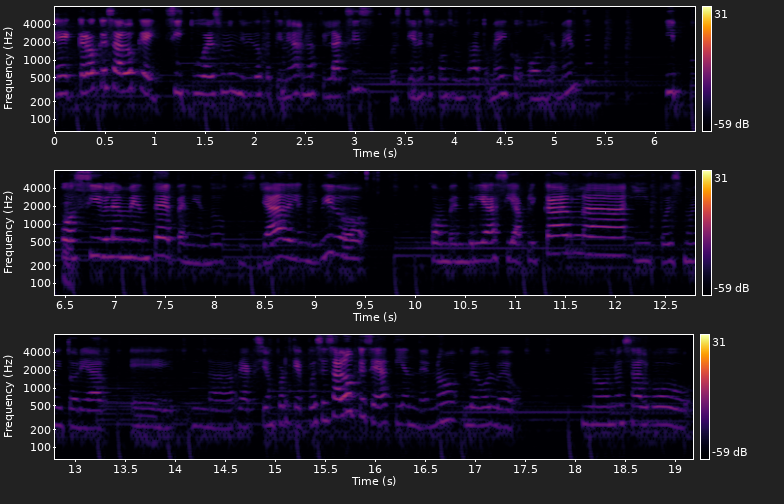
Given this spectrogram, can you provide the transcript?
eh, creo que es algo que si tú eres un individuo que tiene anafilaxis, pues tienes que consultar a tu médico, obviamente. Y posiblemente, dependiendo pues, ya del individuo, convendría así aplicarla y pues monitorear eh, la reacción porque pues es algo que se atiende, ¿no? Luego, luego. No, no es algo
